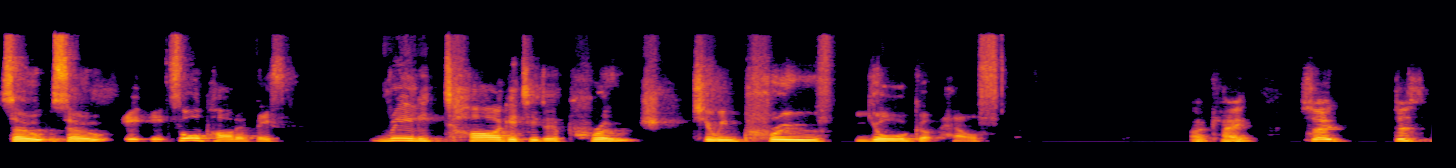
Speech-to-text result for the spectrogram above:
so so it, it's all part of this really targeted approach to improve your gut health Okay, so does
